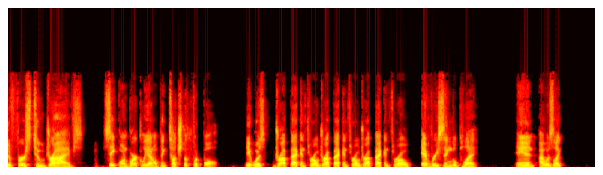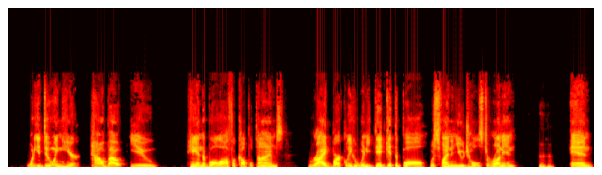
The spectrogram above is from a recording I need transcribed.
The first two drives, Saquon Barkley, I don't think touched the football. It was drop back and throw, drop back and throw, drop back and throw every single play. And I was like, what are you doing here? How about you hand the ball off a couple times, ride Barkley, who, when he did get the ball, was finding huge holes to run in, mm-hmm. and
